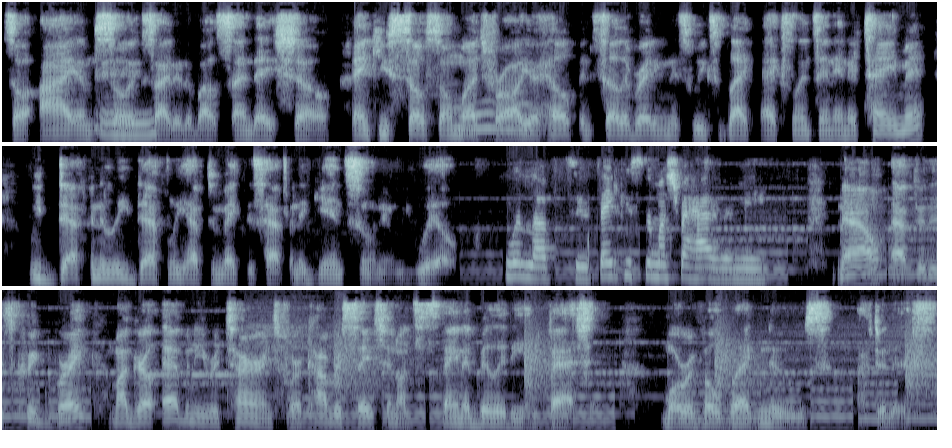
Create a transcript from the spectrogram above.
So I am so mm. excited about Sunday's show. Thank you so, so much yeah. for all your help in celebrating this week's Black Excellence in Entertainment. We definitely, definitely have to make this happen again soon, and we will. Would love to. Thank you so much for having me. Now, after this quick break, my girl Eboni returns for a conversation on sustainability and fashion. More Revolt Black news after this.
